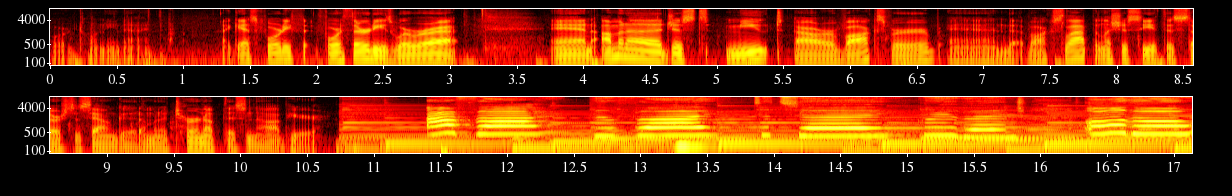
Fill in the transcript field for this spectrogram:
429. I guess 40, 430 is where we're at. And I'm going to just mute our Vox Verb and Vox Slap, and let's just see if this starts to sound good. I'm going to turn up this knob here. I fought to take revenge. Although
